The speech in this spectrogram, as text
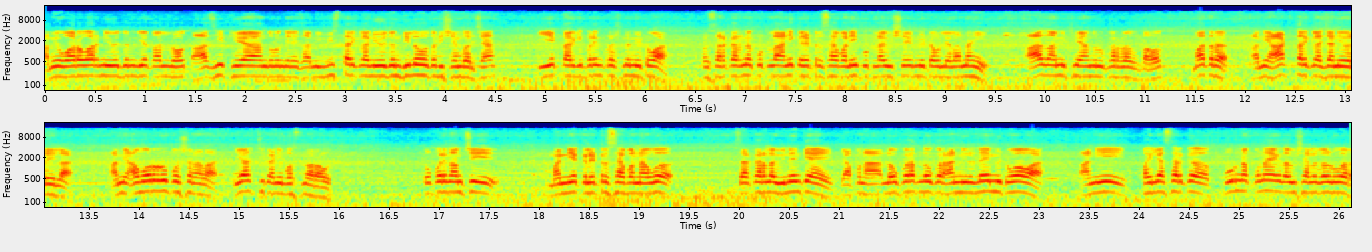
आम्ही वारंवार निवेदन देत आलेलो आहोत. आज ही आंदोलन देण्याचं आम्ही वीस तारखेला निवेदन दिलं होतं डिसेंबरच्या. की एक तारखेपर्यंत प्रश्न मिटवा. पण सरकारनं कुठला आणि कलेक्टर साहेबांनी कुठला विषय मिटवलेला नाही. आज आम्ही ठे आंदोलन करत आहोत. मात्र आम्ही आठ तारखेला जानेवारीला आम्ही अमरण उपोषणाला याच ठिकाणी बसणार आहोत. तोपर्यंत आमची माननीय कलेक्टर साहेबांना व सरकारला विनंती आहे की आपण लवकरात लवकर हा निर्णय मिटवावा. आणि पहिल्यासारखं पूर्ण पुन्हा एकदा विशालगडवर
